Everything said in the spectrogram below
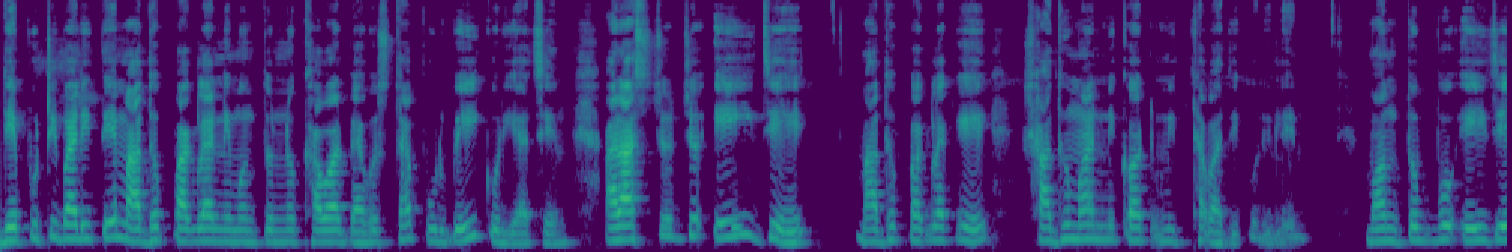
ডেপুটি বাড়িতে মাধব পাগলার নিমন্ত্রণ খাওয়ার ব্যবস্থা পূর্বেই করিয়াছেন। আর আশ্চর্য এই যে মাধব পাগলাকে সাধুমার নিকট মিথ্যাবাদী করিলেন। মন্তব্য এই যে,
